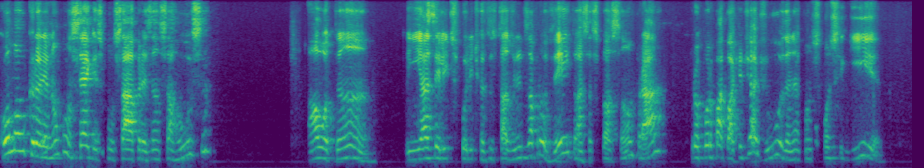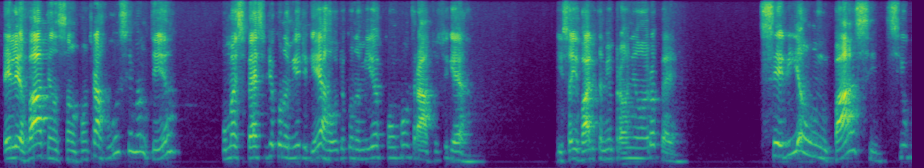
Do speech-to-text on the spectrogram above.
Como a Ucrânia não consegue expulsar a presença russa, a OTAN e as elites políticas dos Estados Unidos aproveitam essa situação para propor pacote de ajuda, né? conseguir elevar a tensão contra a Rússia e manter uma espécie de economia de guerra ou de economia com contratos de guerra. Isso aí vale também para a União Europeia. Seria um impasse se o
